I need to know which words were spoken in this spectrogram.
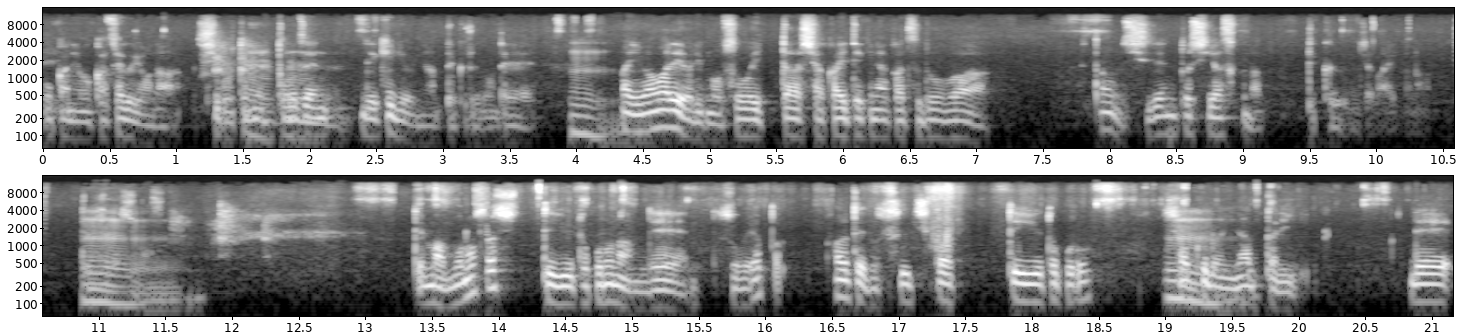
お金を稼ぐような仕事も当然できるようになってくるので、うん。まあ、今までよりもそういった社会的な活動は多分自然としやすくなってくるんじゃないかな。という気がします。でまあ物差しっていうところなんでそうやっぱある程度数値化っていうところ尺度になったりで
